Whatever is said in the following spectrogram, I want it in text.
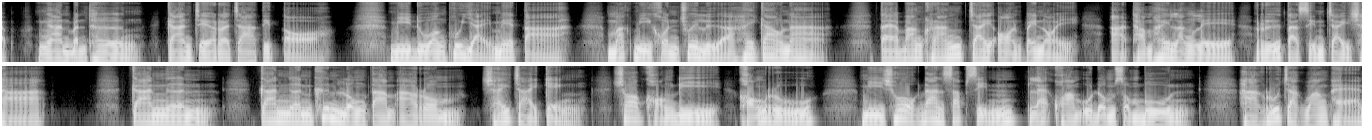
บ งานบันเทิง การเจรจาติดต่อ มีดวงผู้ใหญ่เมตตา มักมีคนช่วยเหลือให้ก้าวหน้า แต่บางครั้งใจอ่อนไปหน่อย อาจทำให้ลังเลหรือตัดสินใจช้า การเงิน การเงินขึ้นลงตามอารมณ์ ใช้จ่ายเก่ง ชอบของดี ของหรู มีโชคด้านทรัพย์สินและความอุดมสมบูรณ์ หากรู้จักวางแผน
